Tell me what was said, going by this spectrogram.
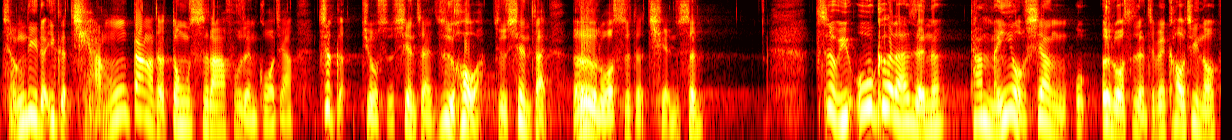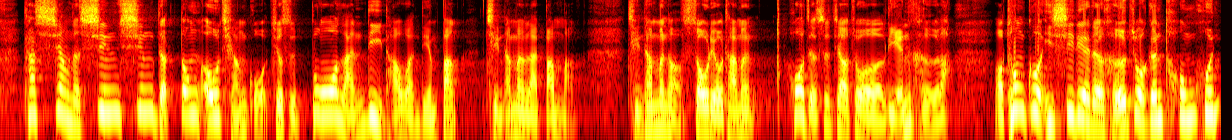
成立了一个强大的东斯拉夫人国家，这个就是现在日后啊，就是现在俄罗斯的前身。至于乌克兰人呢，他没有向乌俄罗斯人这边靠近哦，他向了新兴的东欧强国，就是波兰立陶宛联邦，请他们来帮忙，请他们哦收留他们，或者是叫做联合啦，哦，通过一系列的合作跟通婚。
